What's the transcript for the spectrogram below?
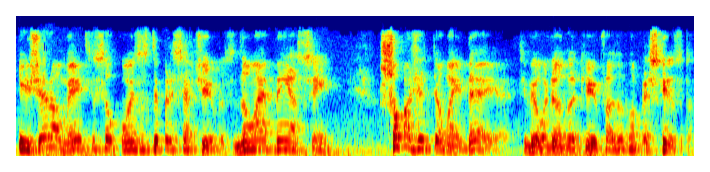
E geralmente são coisas depreciativas. Não é bem assim. Só para a gente ter uma ideia, estiver olhando aqui, fazendo uma pesquisa,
